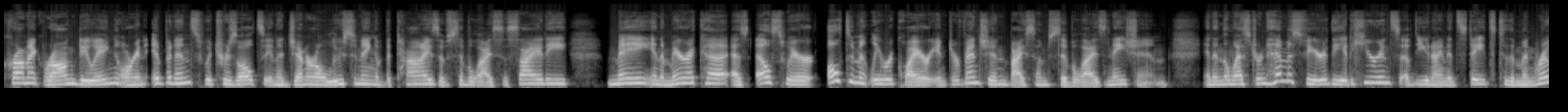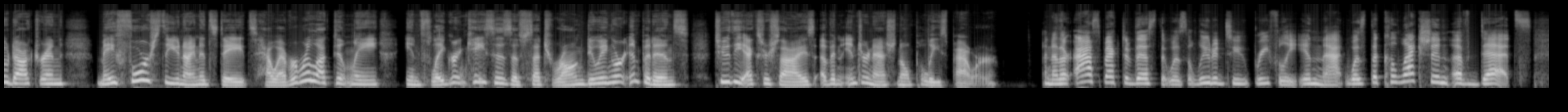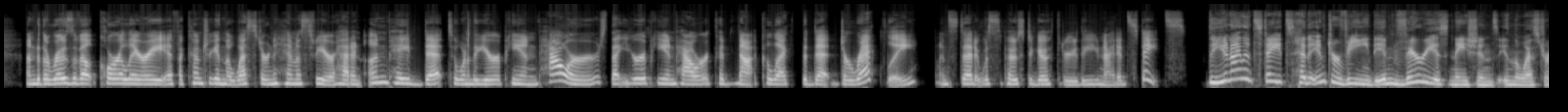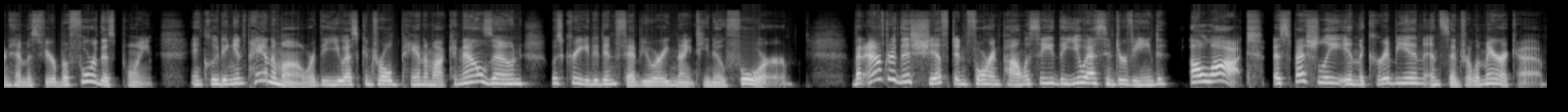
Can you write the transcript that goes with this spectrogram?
Chronic wrongdoing or an impotence which results in a general loosening of the ties of civilized society may, in America as elsewhere, ultimately require intervention by some civilized nation. And in the Western Hemisphere, the adherence of the United States to the Monroe Doctrine may force the United States, however reluctantly, in flagrant cases of such wrongdoing or impotence, to the exercise of an international police power. Another aspect of this that was alluded to briefly in that was the collection of debts. Under the Roosevelt corollary, if a country in the Western Hemisphere had an unpaid debt to one of the European powers, that European power could not collect the debt directly. Instead, it was supposed to go through the United States. The United States had intervened in various nations in the Western Hemisphere before this point, including in Panama, where the U.S. controlled Panama Canal Zone was created in February 1904. But after this shift in foreign policy, the U.S. intervened a lot, especially in the Caribbean and Central America.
